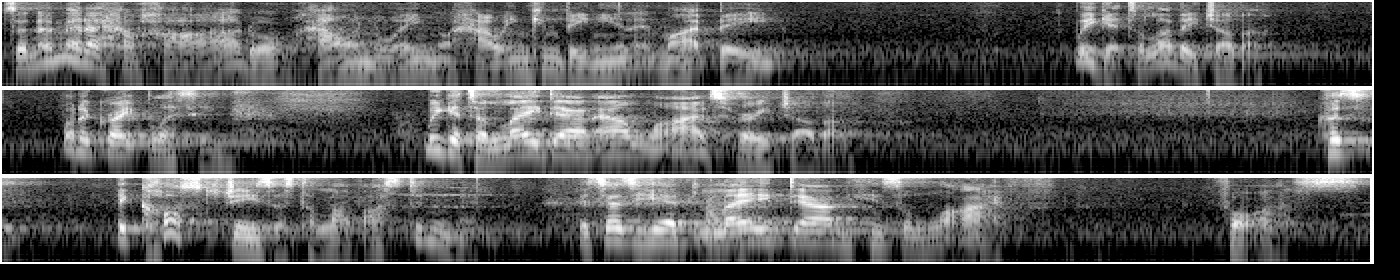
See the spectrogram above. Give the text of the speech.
So, no matter how hard or how annoying or how inconvenient it might be, we get to love each other. What a great blessing. We get to lay down our lives for each other. Because it cost Jesus to love us, didn't it? It says he had laid down his life for us.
